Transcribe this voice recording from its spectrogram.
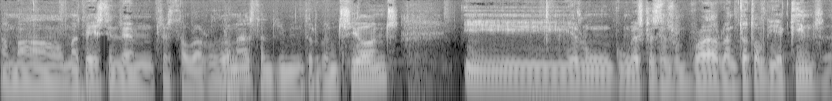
Amb el mateix tindrem tres taules rodones, tindrem intervencions, i és un congrés que se desenvoluparà durant tot el dia 15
